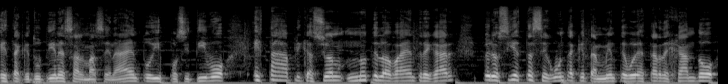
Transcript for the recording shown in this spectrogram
esta que tú tienes almacenada en tu dispositivo, esta aplicación no te lo va a entregar, pero sí esta segunda que también te voy a estar dejando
